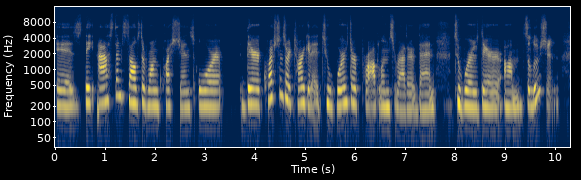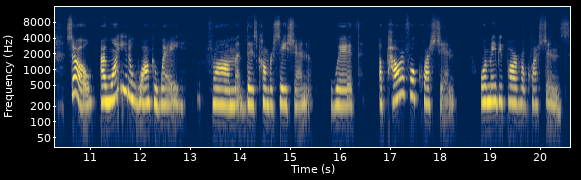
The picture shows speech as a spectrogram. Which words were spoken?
is they ask themselves the wrong questions or their questions are targeted towards their problems rather than towards their um, solution. So I want you to walk away from this conversation with a powerful question or maybe powerful questions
